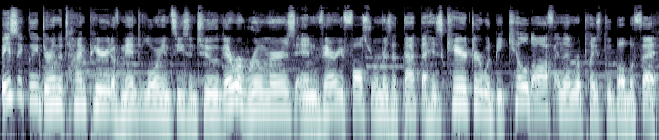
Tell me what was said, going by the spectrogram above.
Basically, during the time period of Mandalorian Season 2, there were rumors, and very false rumors at that, that his character would be killed off and then replaced with Boba Fett.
